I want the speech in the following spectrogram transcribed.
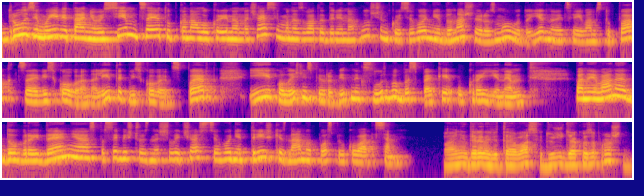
Друзі, мої вітання усім. Це Ютуб канал Україна на часі. Мене звати Даріна Глущенко. І Сьогодні до нашої розмови доєднується Іван Ступак. Це військовий аналітик, військовий експерт і колишній співробітник Служби безпеки України. Пане Іване, добрий день. Спасибі, що знайшли час сьогодні трішки з нами поспілкуватися. Пані Дарина, вітаю вас і дуже дякую за запрошення.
